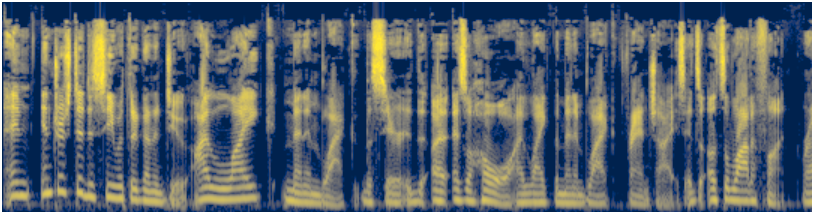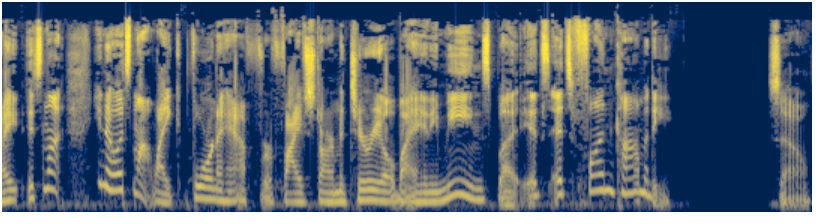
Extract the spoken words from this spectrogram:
I'm interested to see what they're going to do. I like Men in Black the series uh, as a whole. I like the Men in Black franchise. It's it's a lot of fun, right? It's not, you know, it's not like four and a half or five star material by any means, but it's it's fun comedy. So,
